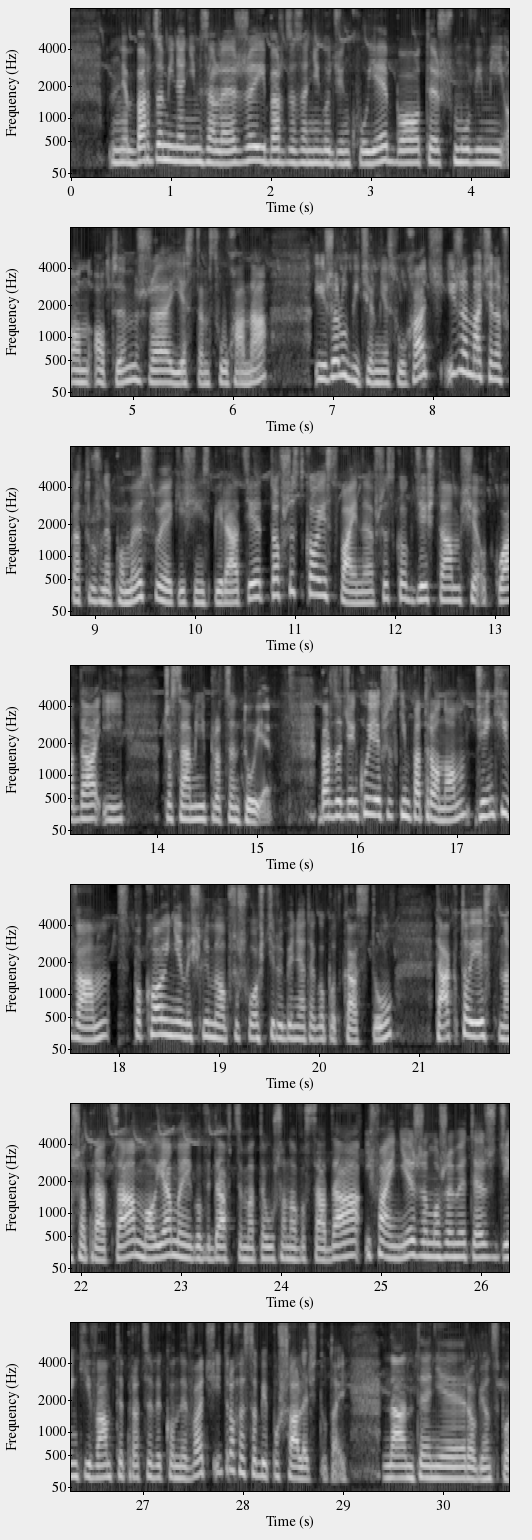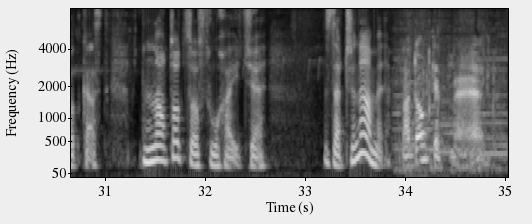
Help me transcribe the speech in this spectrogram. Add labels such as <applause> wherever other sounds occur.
Bardzo mi na nim zależy i bardzo za niego dziękuję, bo też mówi mi on o tym, że jestem słuchana i że lubicie mnie słuchać i że macie na przykład różne pomysły, jakieś inspiracje. To wszystko jest fajne, wszystko gdzieś tam się odkłada i czasami procentuje. Bardzo dziękuję wszystkim patronom. Dzięki Wam spokojnie myślimy o przyszłości robienia tego podcastu. Tak, to jest nasza praca, moja, mojego wydawcy Mateusza Nowosada i fajnie, że możemy też dzięki Wam te prace wykonywać i trochę sobie poszaleć tutaj na antenie robiąc podcast. No to co, słuchajcie, zaczynamy. Now don't get mad.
